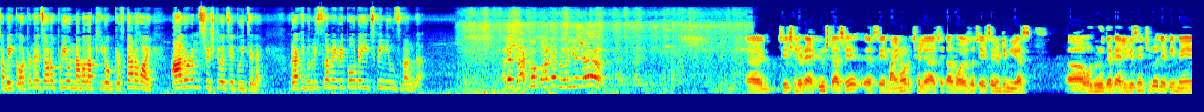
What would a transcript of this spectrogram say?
তবে এই ঘটনায় জনপ্রিয় নাবালক হিরো গ্রেফতার হয়, আলোড়ন সৃষ্টি হয়েছে দুই জেলায়। রাকিবুল ইসলামের রিপোর্ট, এইচপি নিউজ বাংলা। আরে দেখো পাটা নড়িয়ে যাও। যে ছেলেটা অ্যাকিউজড আছে সে মাইনর ছেলে আছে, তার বয়স হচ্ছে সেভেন্টিন ইয়ার্স ওর বিরুদ্ধে একটা অ্যালিগেশন ছিল যে একটি মেয়ে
